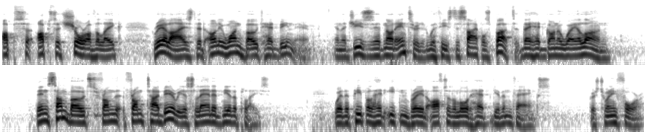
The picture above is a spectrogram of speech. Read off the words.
opposite, opposite shore of the lake, realized that only one boat had been there, and that Jesus had not entered it with his disciples, but they had gone away alone. Then some boats from, the, from Tiberias landed near the place where the people had eaten bread after the Lord had given thanks. Verse 24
